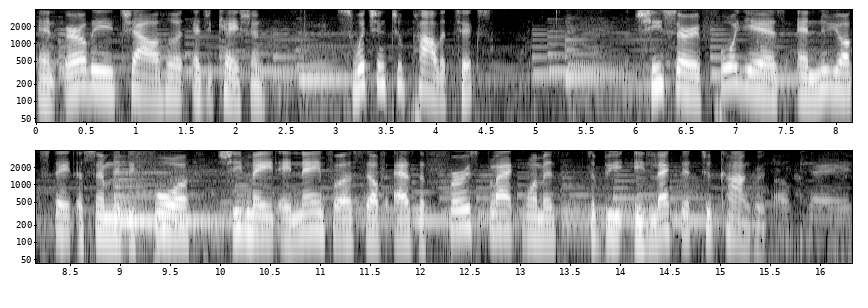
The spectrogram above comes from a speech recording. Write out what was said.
and early childhood education. Switching to politics, she served four years in New York State Assembly before she made a name for herself as the first black woman to be elected to Congress. Okay.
